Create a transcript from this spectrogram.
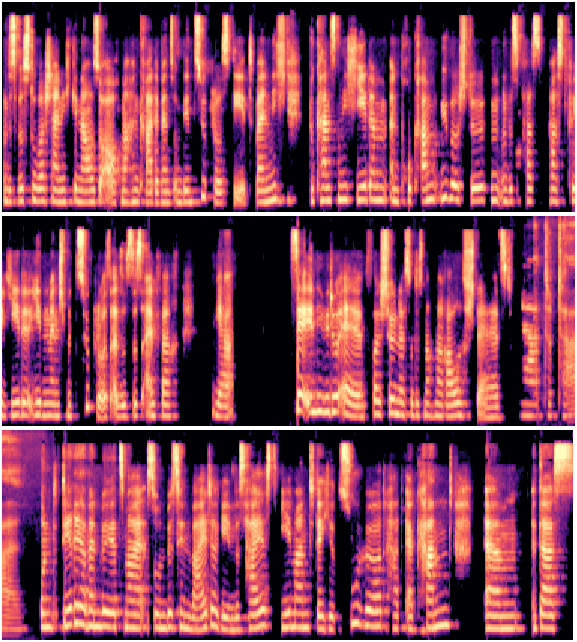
Und das wirst du wahrscheinlich genauso auch machen, gerade wenn es um den Zyklus geht. Weil nicht, du kannst nicht jedem ein Programm überstülpen und es passt, passt für jede, jeden Mensch mit Zyklus. Also es ist einfach ja, sehr individuell. Voll schön, dass du das nochmal rausstellst. Ja, total. Und Deria, wenn wir jetzt mal so ein bisschen weitergehen, das heißt, jemand, der hier zuhört, hat erkannt, ähm, dass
